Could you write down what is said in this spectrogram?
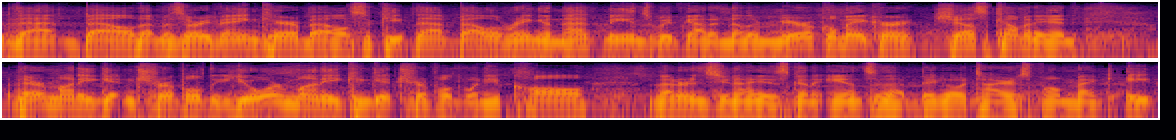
that bell, that Missouri Vein Care bell. So keep that bell ringing. That means we've got another miracle maker just coming in. Their money getting tripled. Your money can get tripled when you call Veterans United. Is going to answer that Big O Tires phone bank eight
